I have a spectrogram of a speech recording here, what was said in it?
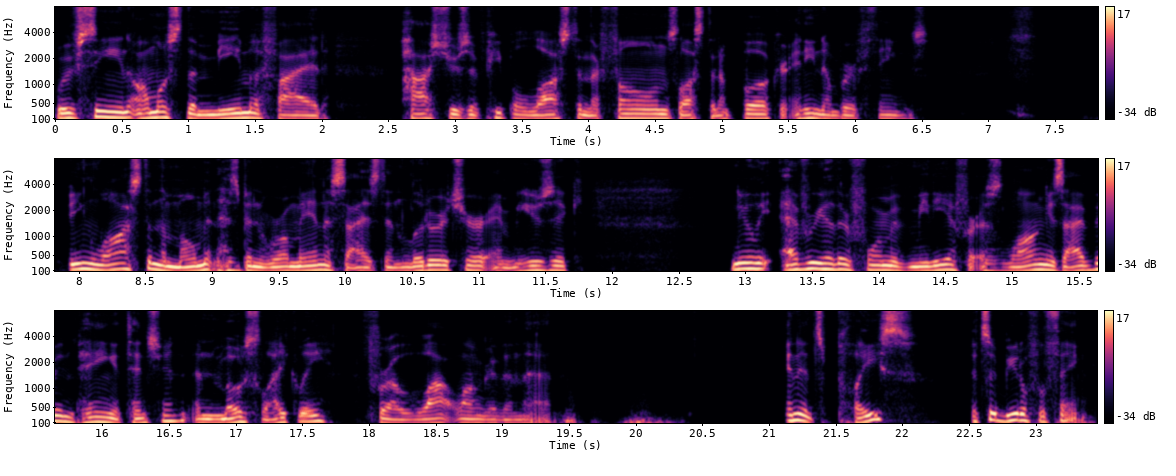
We've seen almost the memeified postures of people lost in their phones, lost in a book, or any number of things. Being lost in the moment has been romanticized in literature and music, nearly every other form of media for as long as I've been paying attention, and most likely for a lot longer than that. In its place, it's a beautiful thing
